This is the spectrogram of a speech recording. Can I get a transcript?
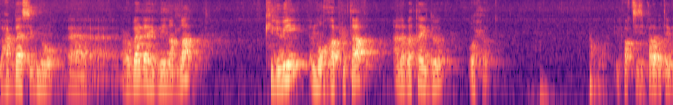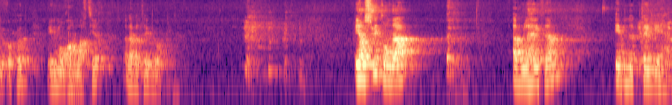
Al-Abbas ibn euh, Ubadah ibn Nadla, qui lui mourra plus tard à la bataille de Uhud. Il participera à la bataille de Uhud et il mourra en martyr à la bataille de Uhud. Et ensuite, on a Abu al-Haytham ibn Tayyihan.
